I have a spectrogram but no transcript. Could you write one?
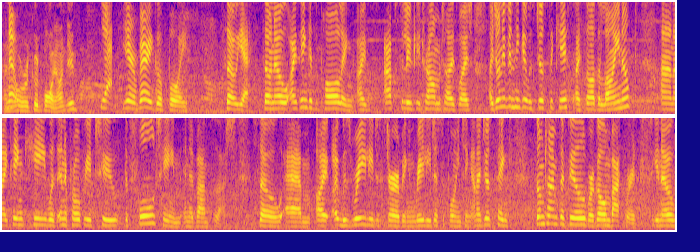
And no, you're a good boy, aren't you? Yeah. you're a very good boy. So yes, so no, I think it's appalling. I'm absolutely traumatized by it. I don't even think it was just the kiss. I saw the lineup, and I think he was inappropriate to the full team in advance of that. So um, I, I was really disturbing and really disappointing. And I just think sometimes I feel we're going backwards. You know,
